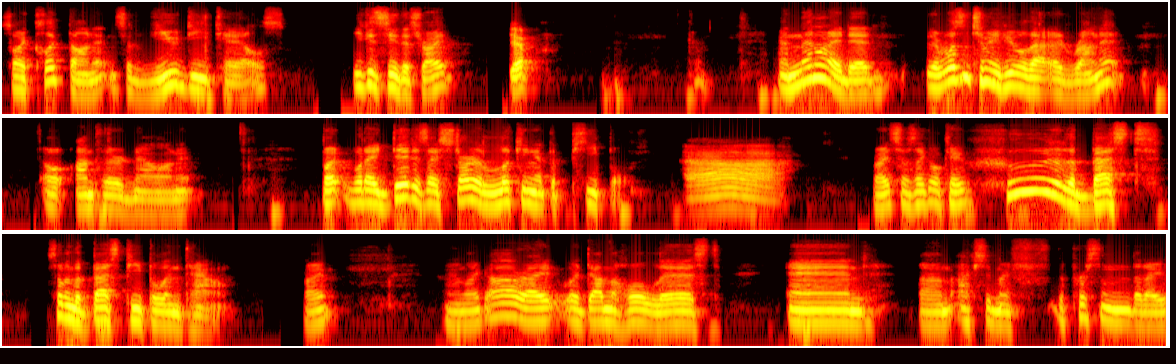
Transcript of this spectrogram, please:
So I clicked on it and said view details. You can see this, right? Yep. And then what I did, there wasn't too many people that had run it. Oh, I'm third now on it. But what I did is I started looking at the people. Ah. Right. So I was like, okay, who are the best, some of the best people in town? Right. And I'm like, all right, we're down the whole list. And um, actually my the person that i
